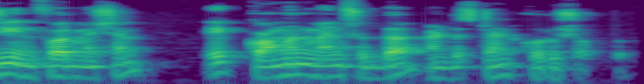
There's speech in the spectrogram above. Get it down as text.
जी इन्फॉर्मेशन एक कॉमन मॅन सुद्धा अंडरस्टँड करू शकतो.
